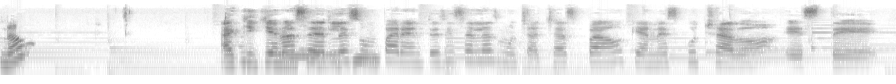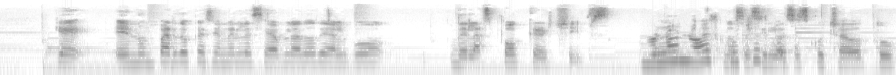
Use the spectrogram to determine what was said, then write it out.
¿no? Aquí quiero hacerles un paréntesis a las muchachas, Pau, que han escuchado, este, que en un par de ocasiones les he hablado de algo de las poker chips. No, no, no, No sé si lo has escuchado tú.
